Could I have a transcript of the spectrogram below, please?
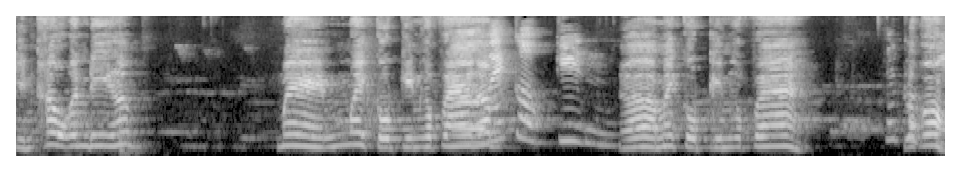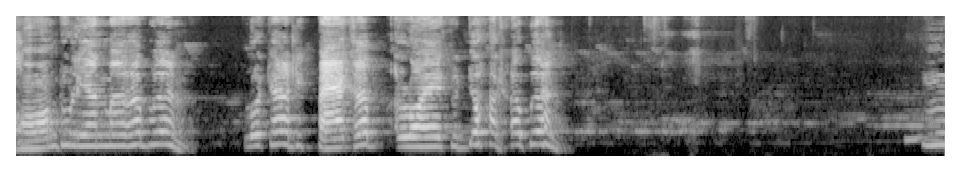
กินเข้ากันดีครับ ไม่ไม่กบกลินกาแฟครับ ไม่กบกินเออไม่กบกลินกาแฟไม่บแล้วก็หอมทุเรียนมาครับเพื่อน รสชาติที่แปลกครับ อร่อยสุดยอดครับเพื่อน อื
